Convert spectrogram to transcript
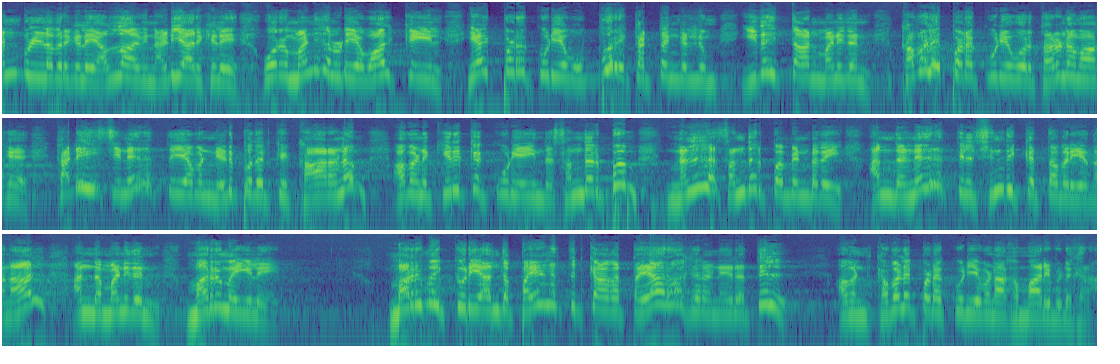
அன்புள்ளவர்களே அல்லாவின் அடியார்களே ஒரு மனிதனுடைய வாழ்க்கையில் ஏற்படக்கூடிய ஒவ்வொரு கட்டங்களிலும் இதைத்தான் மனிதன் கவலைப்படக்கூடிய ஒரு தருணமாக கடைசி நேரத்தை அவன் எடுப்பதற்கு காரணம் அவனுக்கு இருக்கக்கூடிய இந்த சந்தர்ப்பம் நல்ல சந்தர்ப்பம் என்பதை அந்த நேரத்தில் சிந்திக்க தவறியதனால் அந்த மனிதன் மறுமையிலே மறுமைக்குரிய அந்த பயணத்திற்காக தயாராகிற நேரத்தில் அவன் கவலைப்படக்கூடியவனாக மாறிவிடுகிறான்.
